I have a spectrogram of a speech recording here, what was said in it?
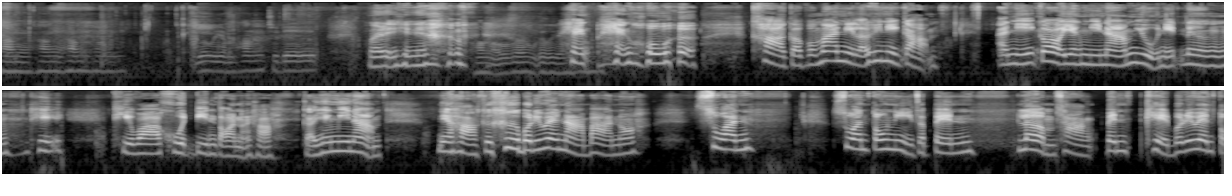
ฮังฮังฮังฮัง William hung today วันนี้เนี่ย hung over William แฮ ค่ะก็ประมาณนี้แล้วพี่นี่กับอันนี้ก็ยังมีน้ำอยู่นิดนึงที่ที่ว่าขุดดินตอนนั้นค่ะก็ยังมีน้ำเนี่ยค่ะก็คือบริเวณหน้าบ้านเนาะส่วนส่วนตรงนี้จะเป็นเริ่มสร้างเป็นเขตบริเวณโต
